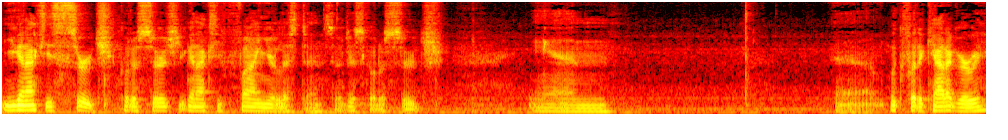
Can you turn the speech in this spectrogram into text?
You can actually search, go to search, you can actually find your listing. So just go to search and uh, look for the category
